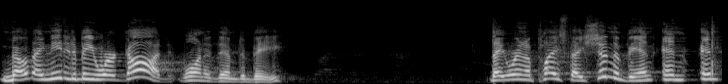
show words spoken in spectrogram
No, they needed to be where God wanted them to be. They were in a place they shouldn't have been, and, and,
